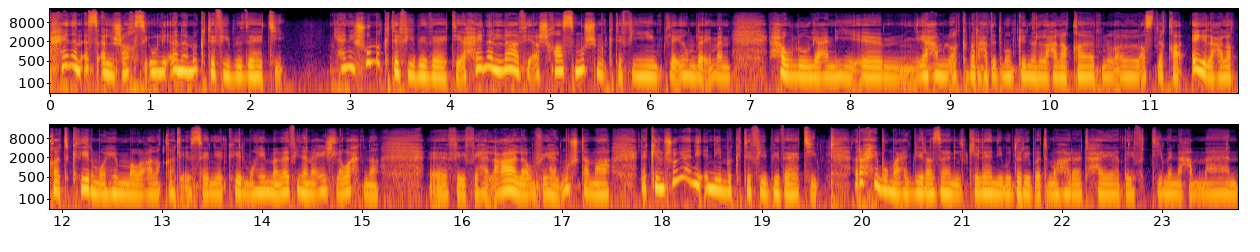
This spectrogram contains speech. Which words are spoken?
أحيانا أسأل شخص يقول لي أنا مكتفي بذاتي. يعني شو مكتفي بذاتي؟ أحيانا لا في أشخاص مش مكتفيين بتلاقيهم دائما يحاولوا يعني يعملوا أكبر عدد ممكن من العلاقات من الأصدقاء. أي العلاقات كثير مهمة والعلاقات الإنسانية كثير مهمة ما فينا نعيش لوحدنا آه، في في هالعالم وفي هالمجتمع. لكن شو يعني إني مكتفي بذاتي؟ رحبوا معي برزان الكيلاني مدربة مهارات حياة ضيفتي من عمان.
